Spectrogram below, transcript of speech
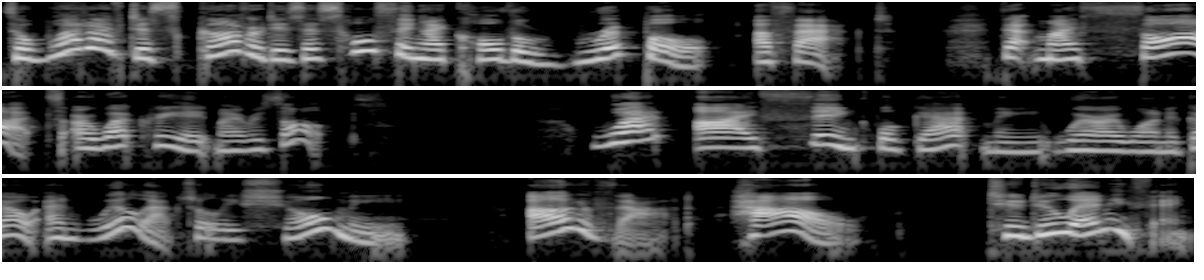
So, what I've discovered is this whole thing I call the ripple effect that my thoughts are what create my results. What I think will get me where I want to go and will actually show me out of that how to do anything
